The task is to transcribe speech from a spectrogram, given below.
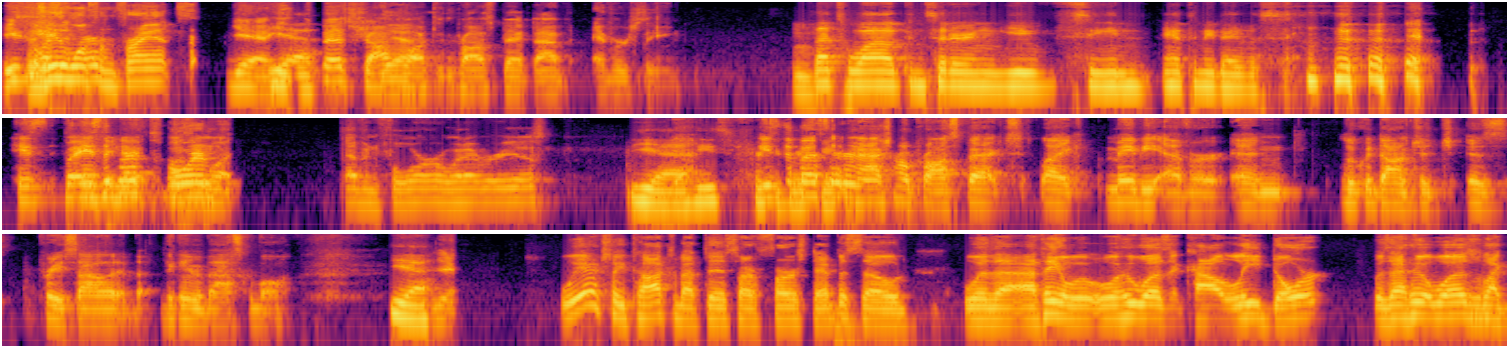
he's Is he the one from France? yeah, he's Yeah. the best shot Yeah. blocking prospect I've ever seen. That's wild considering you've seen Anthony Davis. yeah, He's, But he's the Anthony best foreign. what seven four or whatever he is. Yeah. he's He's the best ridiculous. international prospect, like maybe ever. And Luka Doncic is pretty solid at the game of basketball. Yeah. Yeah, We actually talked about this our first episode with uh, I think it wa- who was it? Kyle Lee Dort. Was that who it was? Like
